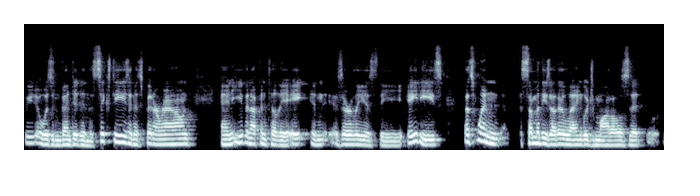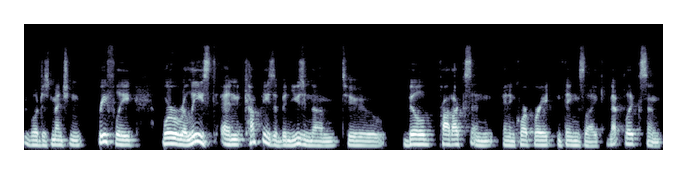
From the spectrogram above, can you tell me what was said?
you know, was invented in the 60s and it's been around. And even up until the eight, in as early as the 80s, that's when some of these other language models that we'll just mention briefly were released, and companies have been using them to build products and, and incorporate in things like Netflix and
